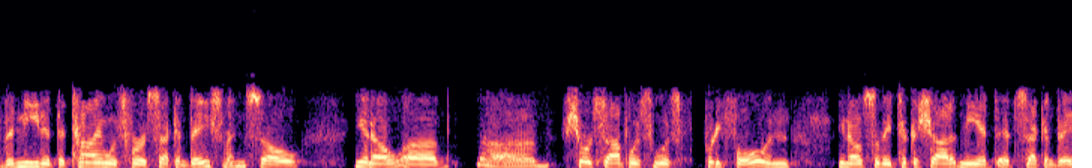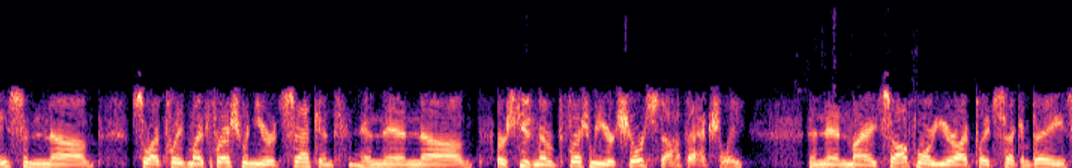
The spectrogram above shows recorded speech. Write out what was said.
the need at the time was for a second baseman. So, you know, uh, uh, shortstop was was pretty full, and you know, so they took a shot at me at, at second base, and uh, so I played my freshman year at second, and then, uh, or excuse me, my freshman year at shortstop actually, and then my sophomore year I played second base.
